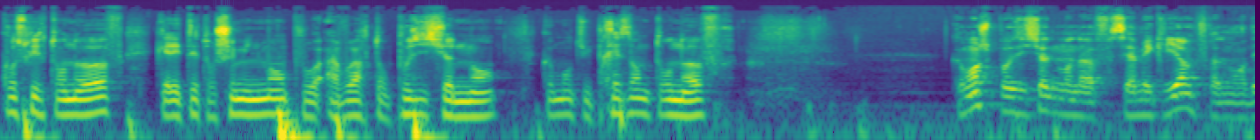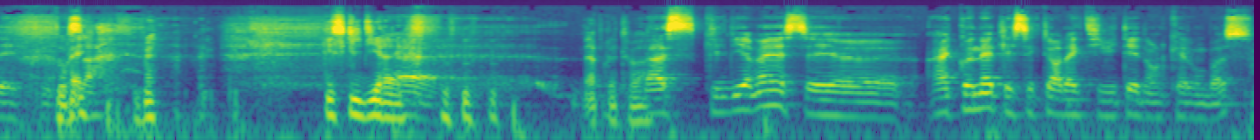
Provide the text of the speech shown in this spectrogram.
construire ton offre? Quel était ton cheminement pour avoir ton positionnement? Comment tu présentes ton offre? Comment je positionne mon offre? C'est à mes clients qu'il faudra demander ça. Qu'est-ce qu'ils diraient, euh, d'après toi? bah, Ce qu'ils diraient, c'est euh, connaître les secteurs d'activité dans lesquels on bosse.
